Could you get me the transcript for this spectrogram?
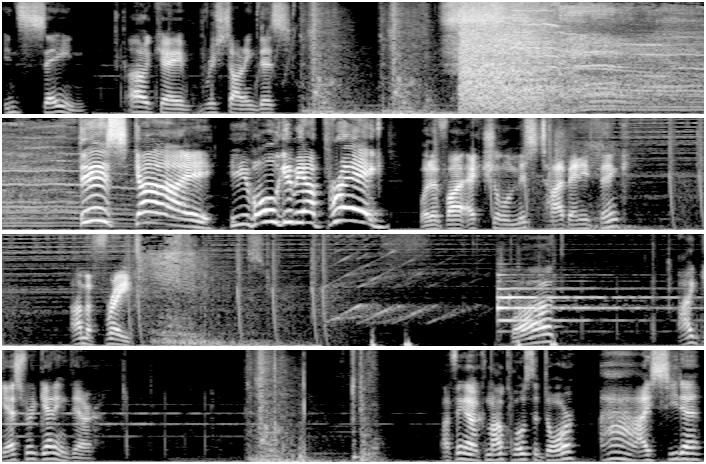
Insane. Okay, restarting this. This guy! He won't give me a break! What if I actually mistype anything? I'm afraid. I guess we're getting there. I think I can now close the door. Ah, I see the...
